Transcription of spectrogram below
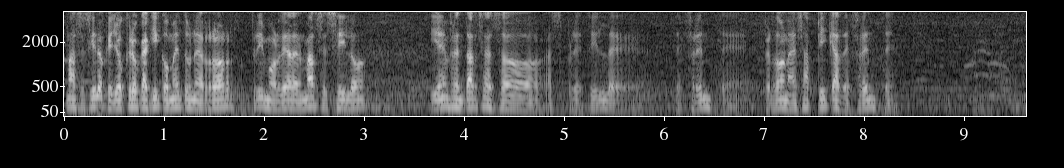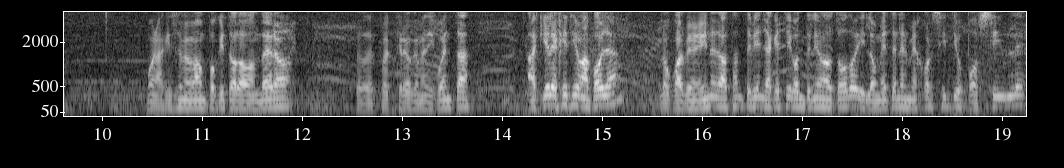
Masesilo, que yo creo que aquí comete un error primordial el Masesilo. Y a enfrentarse a, eso, a ese proyectil de, de frente. Perdón, a esas picas de frente. Bueno, aquí se me va un poquito los honderos. Pero después creo que me di cuenta. Aquí el egipcio me apoya. Lo cual me viene bastante bien ya que estoy conteniendo todo y lo mete en el mejor sitio posible.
